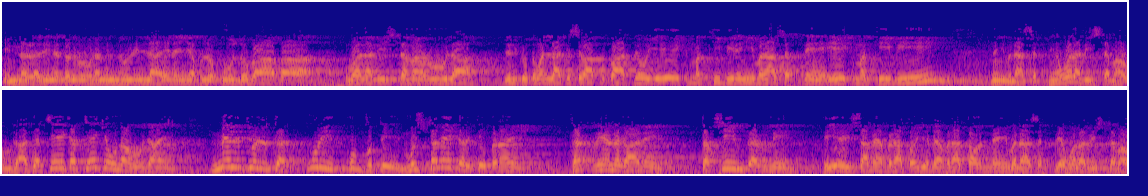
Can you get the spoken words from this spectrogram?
ان الذين تدعون من دون الله لن يخلقوا ذبابا ولا اجتمعوا له۔ جن کو تم اللہ کے سوا پکارتے ہو، یہ ایک مکھی بھی نہیں بنا سکتے ہیں، ایک مکھی بھی نہیں بنا سکتے ہیں۔ ولا اجتمعوا له۔ اگرچہ اکٹھے کیوں نہ ہو جائیں، مل جل کر پوری قوتیں مجتمع کر کے بنائیں، فیکٹریاں لگا لیں، تقسیم کر لیں۔ یہ حصہ میں بناتا ہوں، یہ میں بناتا ہوں، نہیں بنا سکتے۔ ولا اجتماع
